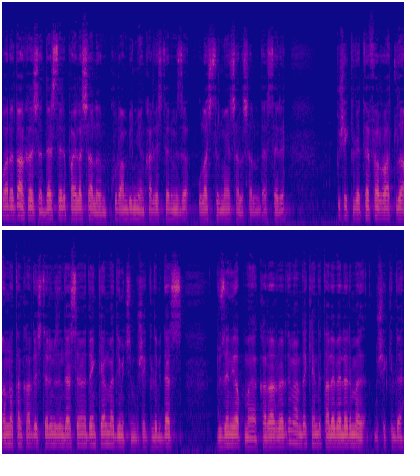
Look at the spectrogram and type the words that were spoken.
Bu arada arkadaşlar dersleri paylaşalım. Kur'an bilmeyen kardeşlerimize ulaştırmaya çalışalım dersleri. Bu şekilde teferruatlı anlatan kardeşlerimizin derslerine denk gelmediğim için bu şekilde bir ders düzeni yapmaya karar verdim. Hem de kendi talebelerime bu şekilde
